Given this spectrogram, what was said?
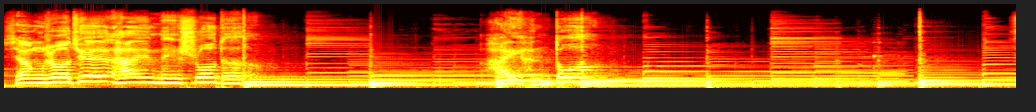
想说却还没说的还很多，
